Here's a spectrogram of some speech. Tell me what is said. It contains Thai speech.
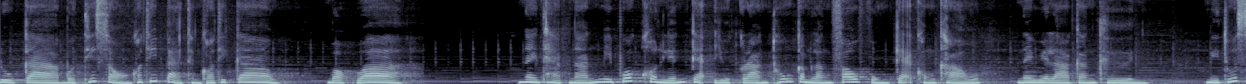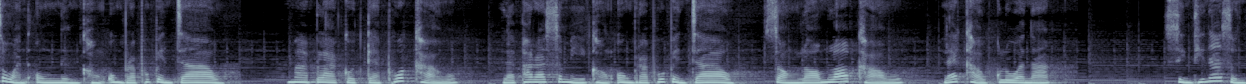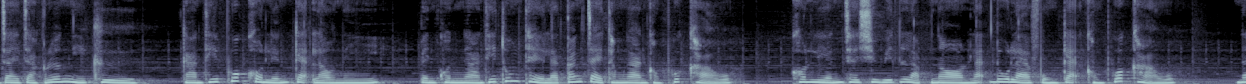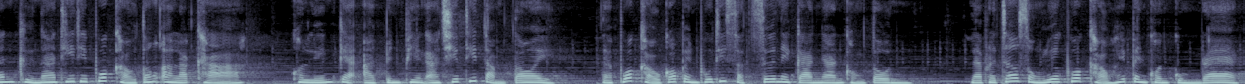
ลูกาบทที่2ข้อที่ 8 ถึงข้อที่ 9 บอกว่า ในแถบนั้นมีพวกคนเลี้ยงแกะอยู่กลางทุ่งกำลังเฝ้าฝูงแกะของเขา ในเวลากลางคืน มีทูตสวรรค์องค์หนึ่งขององค์พระผู้เป็นเจ้า มาปรากฏแก่พวกเขา และพระรัศมีขององค์พระผู้เป็นเจ้าส่องล้อมรอบเขา และเขากลัวนัก สิ่งที่น่าสนใจจากเรื่องนี้คือ การที่พวกคนเลี้ยงแกะเหล่านี้ เป็นคนงานที่ทุ่มเทและตั้งใจทำงานของพวกเขา คนเลี้ยงใช้ชีวิตหลับนอนและดูแลฝูงแกะของพวกเขา นั่นคือหน้าที่ที่พวกเขาต้องอารักขา คนเลี้ยงแกะอาจเป็นเพียงอาชีพที่ต่ำต้อย แต่พวกเขาก็เป็นผู้ที่สัตย์ซื่อในการงานของตน และพระเจ้าทรงเลือกพวกเขาให้เป็นคนกลุ่มแรก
